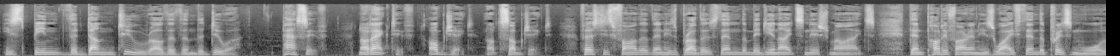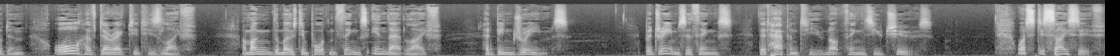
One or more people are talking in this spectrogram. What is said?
He's been the done to rather than the doer passive, not active, object, not subject. First his father, then his brothers, then the Midianites and Ishmaelites, then Potiphar and his wife, then the prison warden, all have directed his life. Among the most important things in that life had been dreams. But dreams are things that happen to you, not things you choose. What's decisive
